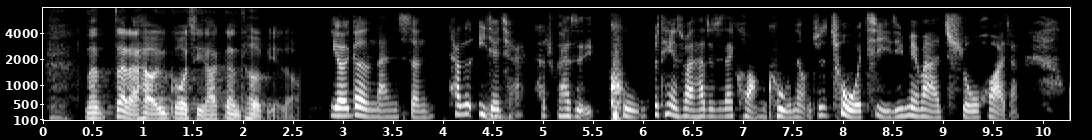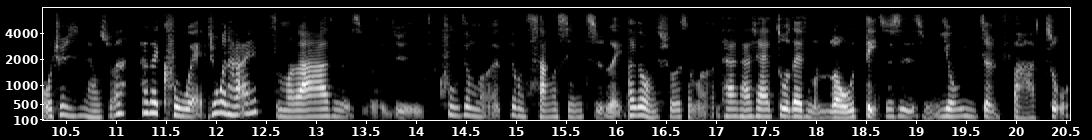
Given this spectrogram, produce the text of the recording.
那再来还有遇过其他更特别的哦。有一个男生，他就一接起来，他就开始哭，就听得出来他就是在狂哭那种，就是啜泣，已经没办法说话这样。我就是想说，哎，他在哭诶，就问他，哎，怎么啦？什么什么，就是哭这么这么伤心之类。他跟我说什么？他他现在坐在什么楼顶，就是什么忧郁症发作，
